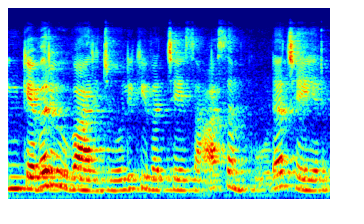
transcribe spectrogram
ఇంకెవరు వారి జోలికి వచ్చే సాహసం కూడా చేయరు.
